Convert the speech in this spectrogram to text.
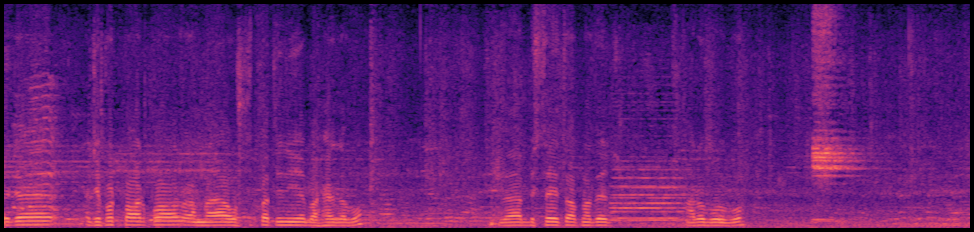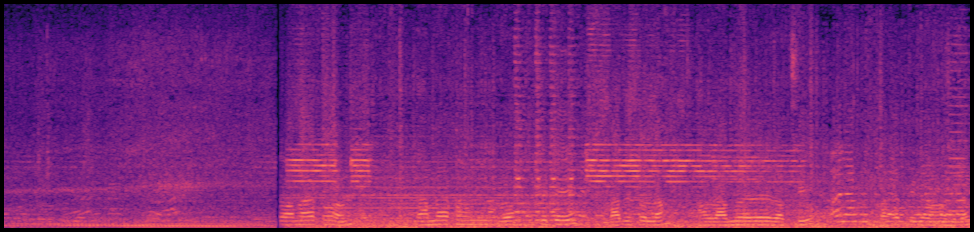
এটা রিপোর্ট পাওয়ার পর আমরা ওষুধপাতি নিয়ে বাসায় যাব। যা বিস্তারিত আপনাদের আরও বলব। তো আমরা এখন আমরা এখন রংপুর থেকে বাসে চললাম। আমরা রামনগরে যাচ্ছি বাসার থেকে রওনা দিলাম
